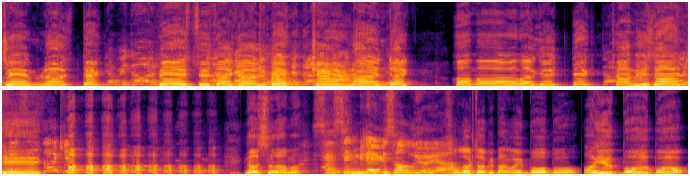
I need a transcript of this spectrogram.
Cim lastik. Ya bir dur. Biz size geldik. Kirlendik. Hamama gittik. Temizlendik. Nasıl ama? Sesin bile evi sallıyor ya. Sallar tabii ben ayı bobo. Ayı bobo.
